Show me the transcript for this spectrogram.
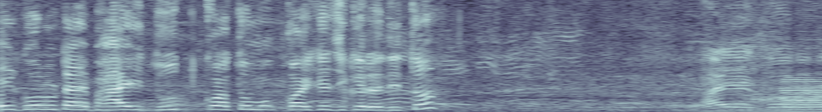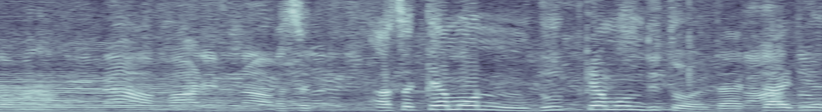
এই গরুটায় ভাই দুধ কত কয় কেজি করে দিত? আচ্ছা আচ্ছা কেমন দুধ কেমন দিত? এটা একটা আইডিয়া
